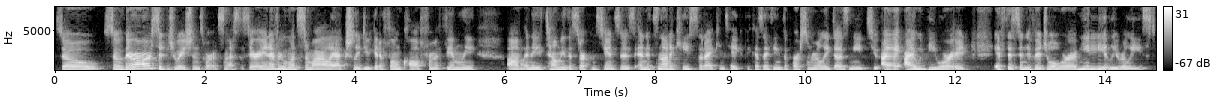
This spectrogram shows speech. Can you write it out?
So, so there are situations where it's necessary, and every once in a while, I actually do get a phone call from a family, um, and they tell me the circumstances, and it's not a case that I can take because I think the person really does need to. I, I would be worried if this individual were immediately released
